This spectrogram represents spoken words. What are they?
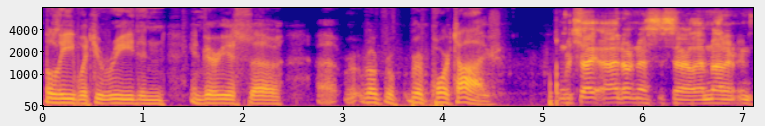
believe what you read in in various uh, uh reportage. Which I, I don't necessarily i'm not in,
